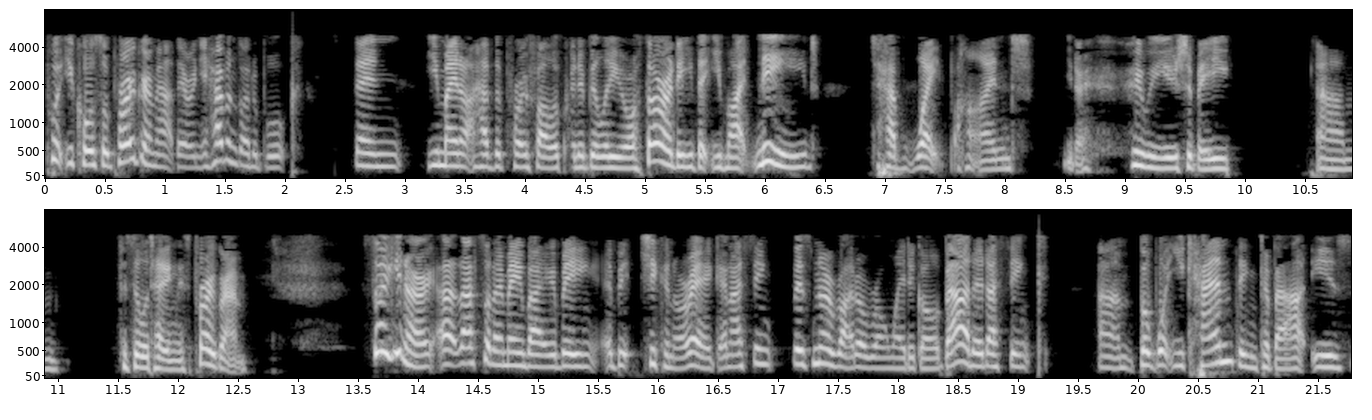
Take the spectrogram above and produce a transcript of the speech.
put your course or program out there and you haven't got a book, then you may not have the profile or credibility or authority that you might need to have weight behind, you know, who are you to be um, facilitating this program. So, you know, uh, that's what I mean by being a bit chicken or egg. And I think there's no right or wrong way to go about it. I think, um, but what you can think about is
